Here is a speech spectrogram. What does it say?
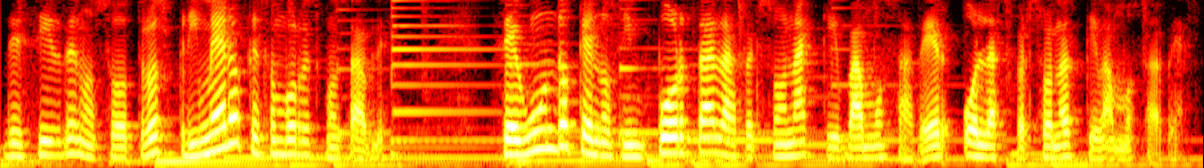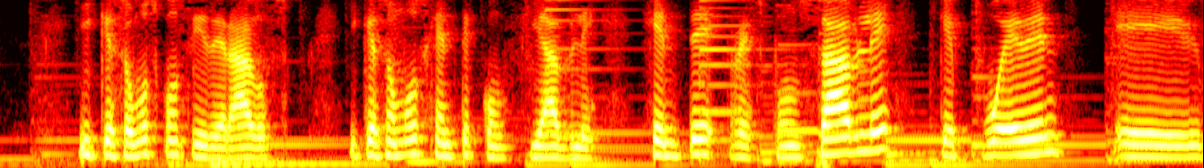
decir de nosotros, primero, que somos responsables. Segundo, que nos importa la persona que vamos a ver o las personas que vamos a ver. Y que somos considerados y que somos gente confiable, gente responsable que pueden eh,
